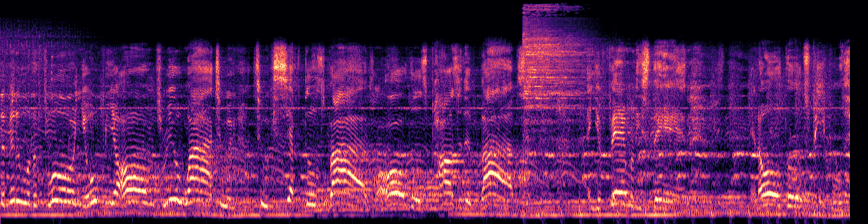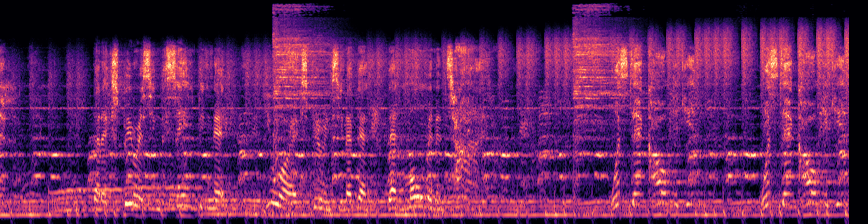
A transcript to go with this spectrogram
In the middle of the floor and you open your arms real wide to, to accept those vibes, all those positive vibes, and your family's there, and all those people that, that are experiencing the same thing that you are experiencing at that, that moment in time. What's that called again? What's that called again?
